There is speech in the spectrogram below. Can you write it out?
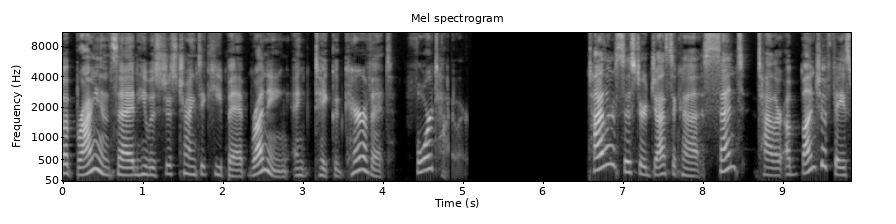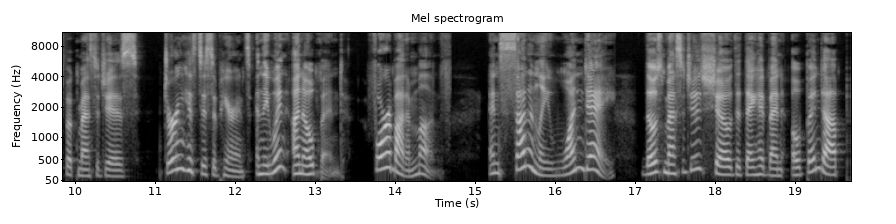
But Brian said he was just trying to keep it running and take good care of it for Tyler. Tyler's sister Jessica sent Tyler a bunch of Facebook messages during his disappearance, and they went unopened for about a month. And suddenly, one day, those messages showed that they had been opened up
